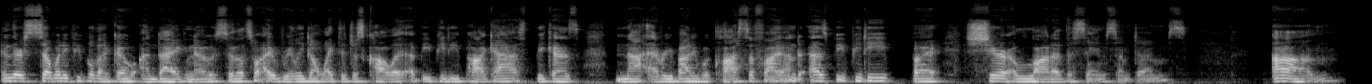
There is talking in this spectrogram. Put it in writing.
And there's so many people that go undiagnosed. So that's why I really don't like to just call it a BPD podcast because not everybody would classify under as BPD, but share a lot of the same symptoms. Um,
